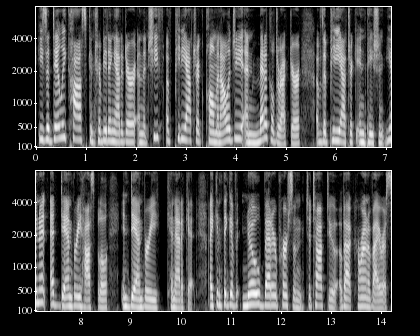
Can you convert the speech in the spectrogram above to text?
He's a Daily Kos contributing editor and the chief of pediatric pulmonology and medical director of the pediatric inpatient unit at Danbury Hospital in Danbury, Connecticut. I can think of no better person to talk to about coronavirus.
